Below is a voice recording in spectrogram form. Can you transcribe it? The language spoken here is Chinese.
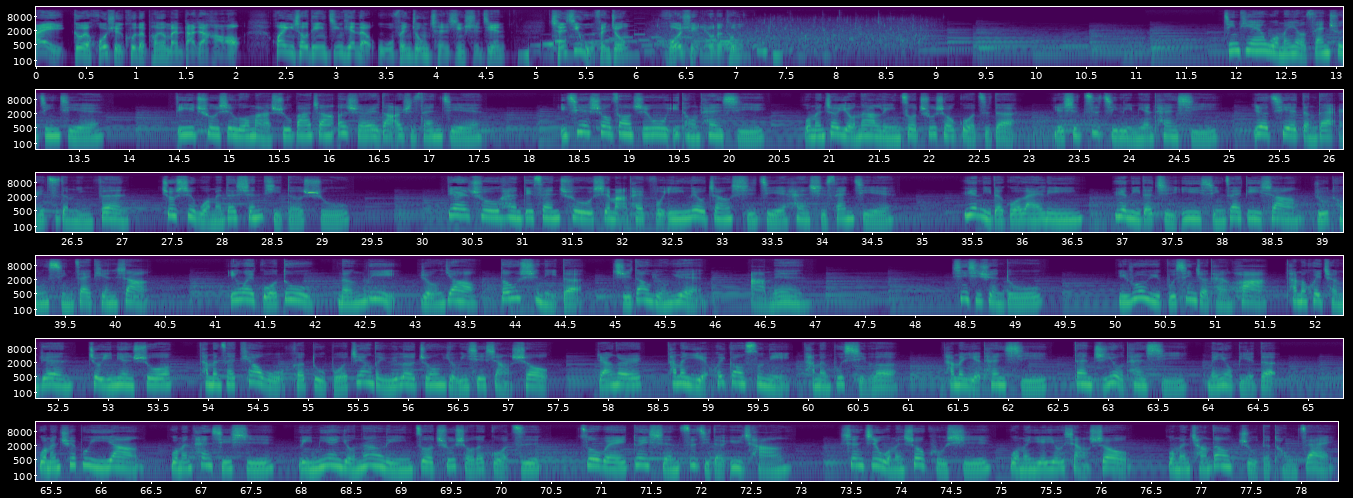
嗨，各位活水库的朋友们，大家好，欢迎收听今天的五分钟晨兴时间。晨兴五分钟，活水流得通。今天我们有三处经节，第一处是罗马书八章二十二到二十三节，一切受造之物一同叹息，我们这有那灵做出手果子的，也是自己里面叹息，热切等待儿子的名分，就是我们的身体得赎。第二处和第三处是马太福音六章十节和十三节。愿你的国来临，愿你的旨意行在地上，如同行在天上。因为国度、能力、荣耀都是你的，直到永远。阿门。信息选读：你若与不信者谈话，他们会承认，就一面说他们在跳舞和赌博这样的娱乐中有一些享受。然而，他们也会告诉你，他们不喜乐，他们也叹息，但只有叹息，没有别的。我们却不一样，我们叹息时，里面有那灵做出熟的果子，作为对神自己的预尝。甚至我们受苦时，我们也有享受。我们尝到主的同在，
